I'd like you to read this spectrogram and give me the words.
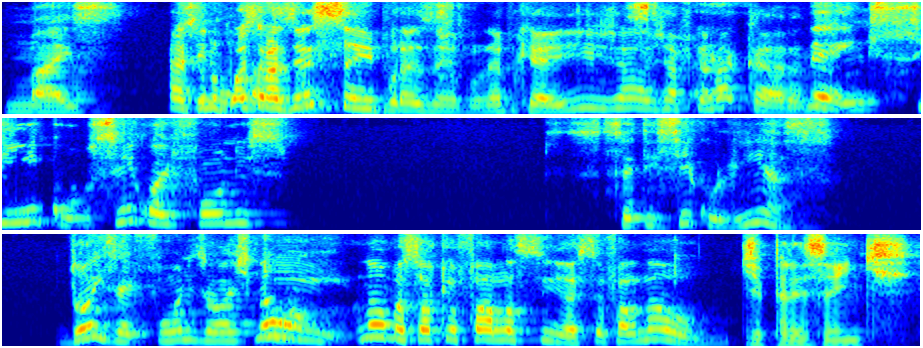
mas É, tu não pode trazer com- 100, por exemplo, né? Porque aí já, já fica na cara, né? bem, cinco, cinco iPhones, 75 linhas, dois iPhones, eu acho Não, que não, mas só que eu falo assim, aí você fala, não, De presente.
